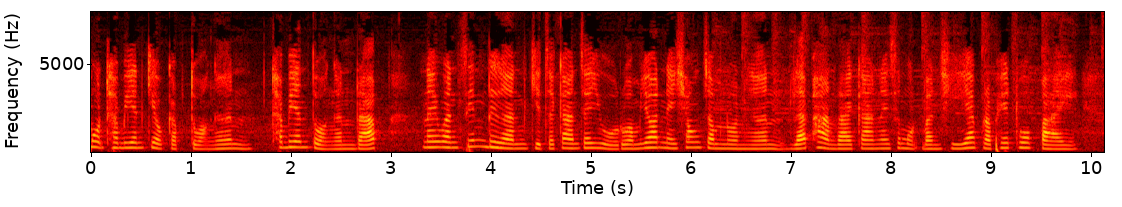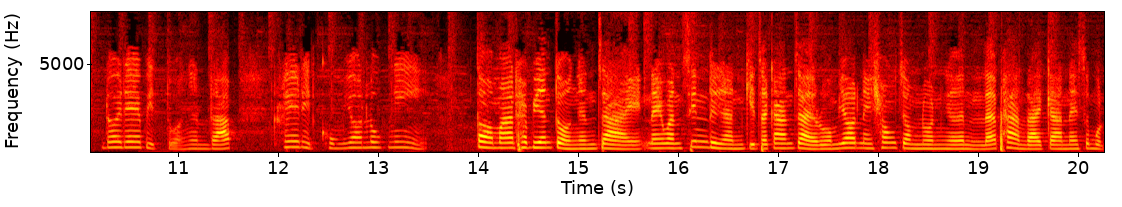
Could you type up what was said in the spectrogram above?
มุดทะเบียนเกี่ยวกับตั๋วเงิน ทะเบียนตั๋วเงินรับ ในวันสิ้นเดือนกิจการจะอยู่รวมยอดในช่องจำนวนเงิน และผ่านรายการในสมุดบัญชีแยกประเภททั่วไป โดยเดบิตตั๋วเงินรับ เครดิตคุมยอดลูกหนี้ ต่อมาทะเบียนตั๋วเงินจ่าย ในวันสิ้นเดือนกิจการจ่ายรวมยอดในช่องจำนวนเงิน และผ่านรายการในสมุด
